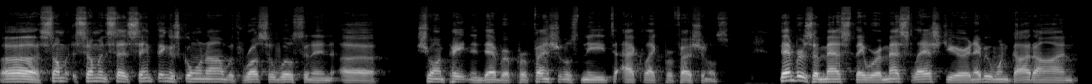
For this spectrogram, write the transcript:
Uh, some someone says same thing is going on with Russell Wilson and uh, Sean Payton in Denver. Professionals need to act like professionals. Denver's a mess. They were a mess last year, and everyone got on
